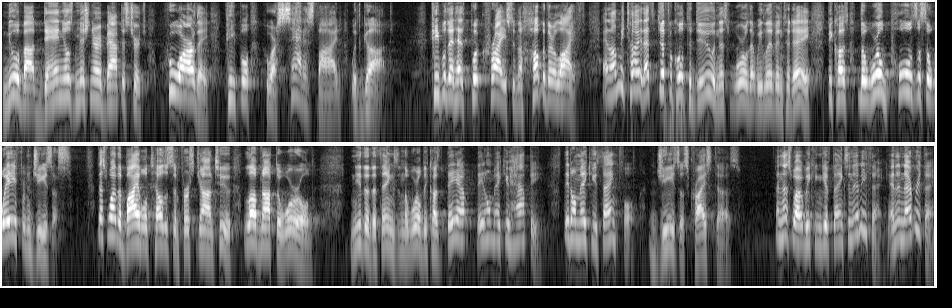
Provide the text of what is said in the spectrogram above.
knew about Daniels missionary Baptist church. Who are they? People who are satisfied with God. People that have put Christ in the hub of their life. And let me tell you, that's difficult to do in this world that we live in today because the world pulls us away from Jesus. That's why the Bible tells us in 1 John 2 love not the world, neither the things in the world, because they, they don't make you happy. They don't make you thankful. Jesus Christ does. And that's why we can give thanks in anything and in everything,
